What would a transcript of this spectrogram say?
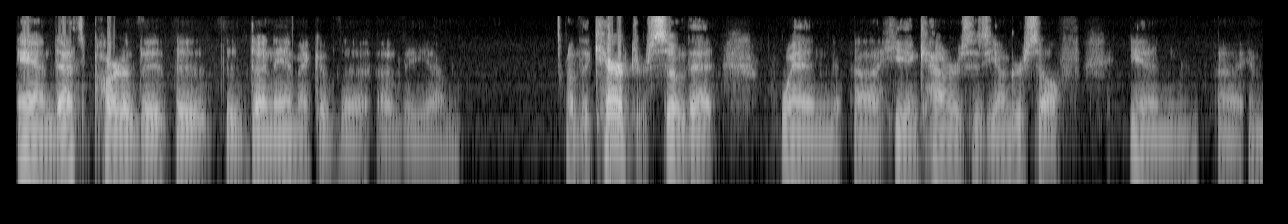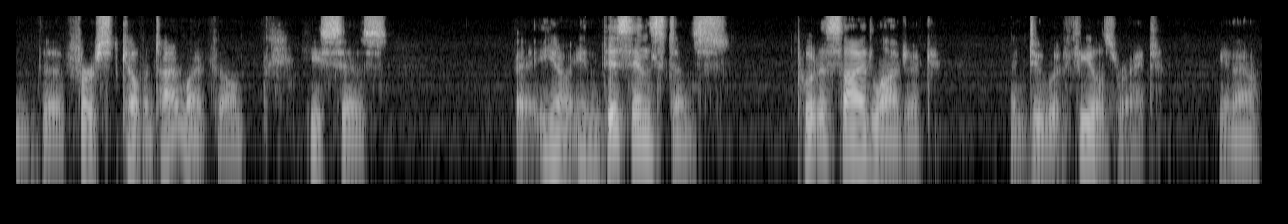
and that's part of the, the, the dynamic of the of the um, of the character. So that when uh, he encounters his younger self in uh, in the first Kelvin Timeline film, he says, uh, you know, in this instance, put aside logic and do what feels right. You know,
